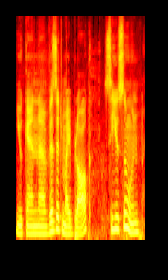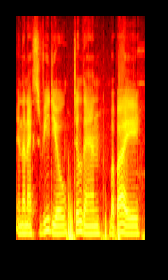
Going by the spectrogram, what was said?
you can uh, visit my blog. See you soon in the next video. Till then bye bye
